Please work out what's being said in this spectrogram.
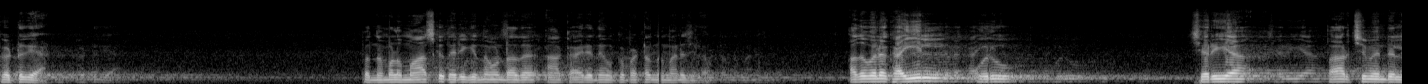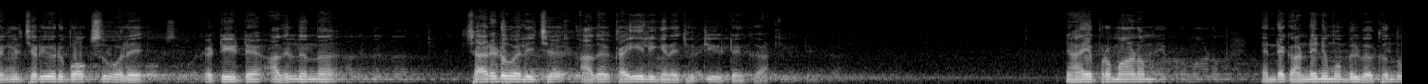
കെട്ടുകയാണ്. ഇപ്പം നമ്മൾ മാസ്ക് ധരിക്കുന്നതുകൊണ്ട് അത് ആ കാര്യം നമുക്ക് പെട്ടെന്ന് മനസ്സിലാവും. അതുപോലെ കയ്യിൽ ഒരു ചെറിയ പാർച്ച്മെന്റ് അല്ലെങ്കിൽ ചെറിയൊരു ബോക്സ് പോലെ കെട്ടിയിട്ട് അതിൽ നിന്ന് ചരട് വലിച്ച് അത് കയ്യിൽ ഇങ്ങനെ ചുറ്റിയിട്ടേക്കുകയാണ്. ന്യായപ്രമാണം എന്റെ കണ്ണിന് മുമ്പിൽ വെക്കുന്നു.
